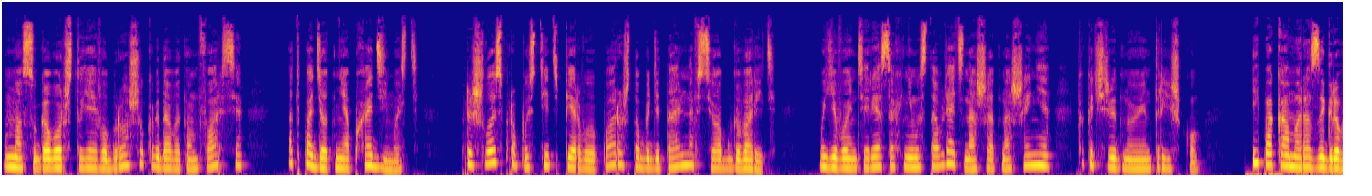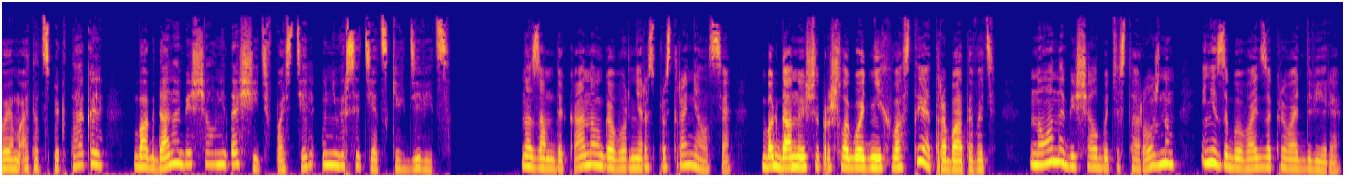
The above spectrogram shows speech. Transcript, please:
У нас уговор, что я его брошу, когда в этом фарсе отпадет необходимость. Пришлось пропустить первую пару, чтобы детально все обговорить. В его интересах не выставлять наши отношения как очередную интрижку. И пока мы разыгрываем этот спектакль, Богдан обещал не тащить в постель университетских девиц. На замдекана уговор не распространялся. Богдану еще прошлогодние хвосты отрабатывать, но он обещал быть осторожным и не забывать закрывать двери.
